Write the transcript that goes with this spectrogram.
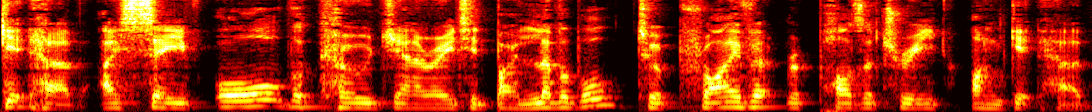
GitHub, I save all the code generated by Lovable to a private repository on GitHub.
